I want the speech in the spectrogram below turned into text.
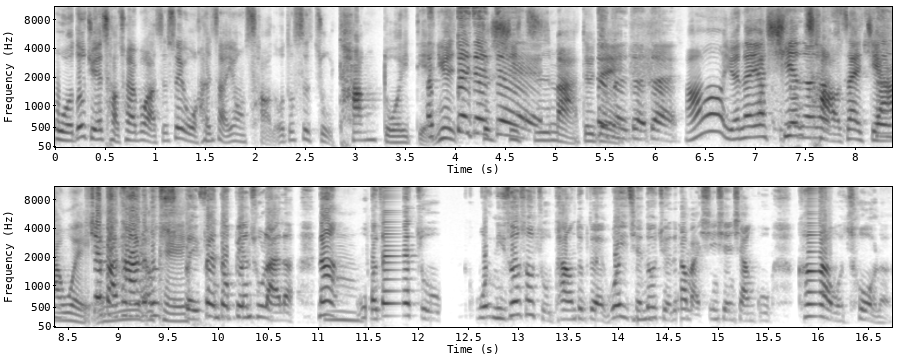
我都觉得炒出来不好吃，所以我很少用炒的，我都是煮汤多一点，因为对对细汁嘛，对不对？对对对。哦，原来要先炒再加味，先把它的水分都煸出来了。那我在煮，我你说说煮汤对不对？我以前都觉得要买新鲜香菇，可是我错了。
